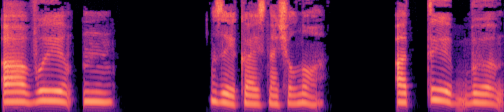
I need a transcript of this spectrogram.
«А вы...» — заикаясь, начал Ноа. «А ты... Б...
